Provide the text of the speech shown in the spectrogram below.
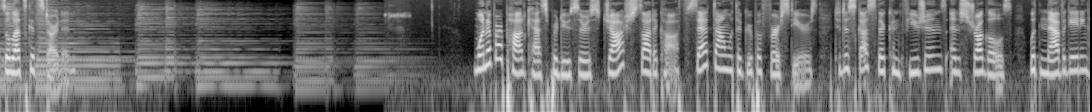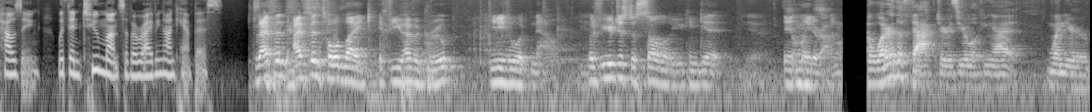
So let's get started. One of our podcast producers, Josh Sadikoff, sat down with a group of first years to discuss their confusions and struggles with navigating housing within two months of arriving on campus. Because I've been I've been told like if you have a group, you need to look now. But if you're just a solo, you can get it later on. What are the factors you're looking at when you're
